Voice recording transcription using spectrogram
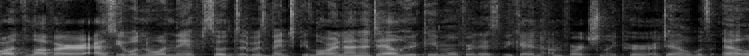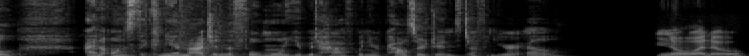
God love her. As you will know in the episodes, it was meant to be Lauren and Adele who came over this weekend. Unfortunately, poor Adele was ill. And honestly, can you imagine the FOMO you would have when your pals are doing stuff and you're ill? No, I know.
